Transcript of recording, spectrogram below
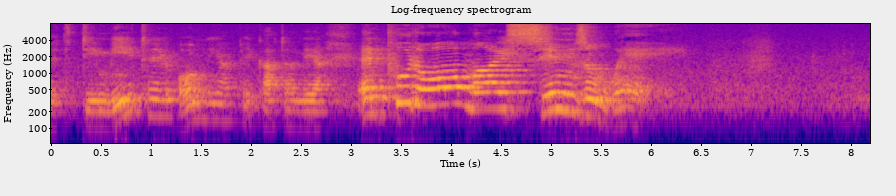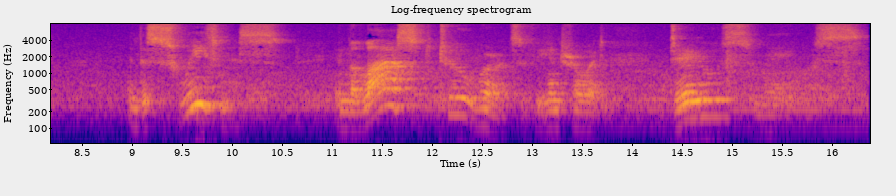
Et dimite omnia peccata mea, and put all my sins away. In the sweetness, in the last two words of the introit, Deus meus,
